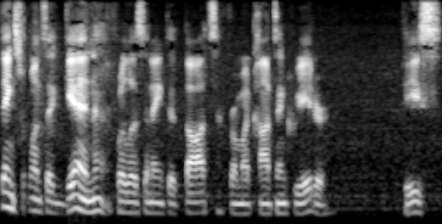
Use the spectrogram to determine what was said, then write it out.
Thanks once again for listening to Thoughts from a Content Creator. Peace.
